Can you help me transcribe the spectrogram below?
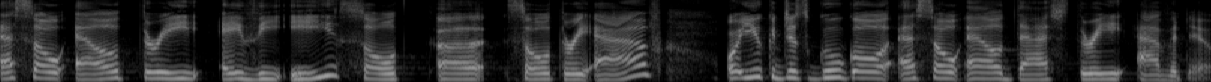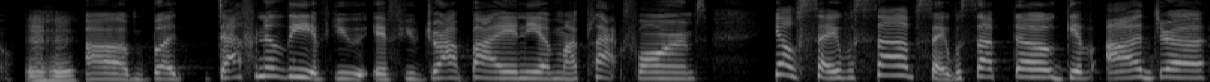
SOL3AVE, Soul, uh, Sol 3 Ave, or you could just Google SOL-3 Avenue. Um, but definitely, if you if you drop by any of my platforms, yo, say what's up, say what's up though. Give Audra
